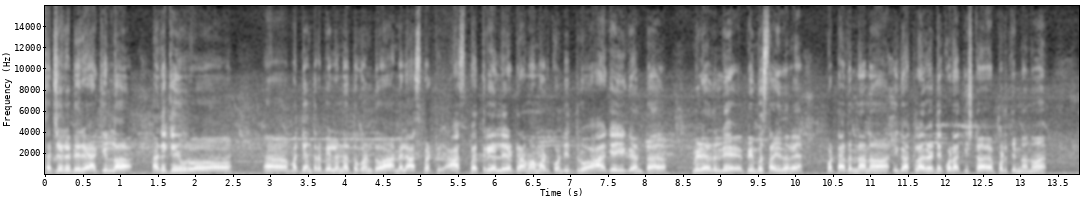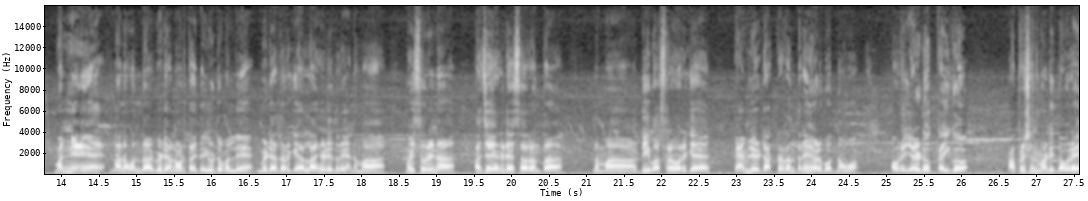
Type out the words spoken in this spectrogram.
ಸರ್ಜರಿ ಬೇರೆ ಆಗಿಲ್ಲ. ಅದಕ್ಕೆ ಇವರು ಮಧ್ಯಂತರ ಬೇಲನ್ನು ತಗೊಂಡು ಆಮೇಲೆ ಆಸ್ಪತ್ರೆ ಆಸ್ಪತ್ರೆಯಲ್ಲಿ ಡ್ರಾಮಾ ಮಾಡ್ಕೊಂಡಿದ್ರು ಹಾಗೆ ಹೀಗೆ ಅಂತ ಮೀಡಿಯಾದಲ್ಲಿ ಬಿಂಬಿಸ್ತಾ ಇದ್ದಾರೆ. ಬಟ್ ಅದನ್ನು ನಾನು ಈಗ ಕ್ಲಾರಿಟಿ ಕೊಡೋಕೆ ಇಷ್ಟಪಡ್ತೀನಿ ನಾನು. ಮೊನ್ನೆ ನಾನು ಒಂದು ವಿಡಿಯೋ ನೋಡ್ತಾ ಇದ್ದೆ ಯೂಟ್ಯೂಬಲ್ಲಿ. ಮೀಡಿಯಾದವ್ರಿಗೆ ಎಲ್ಲ ಹೇಳಿದರೆ, ನಮ್ಮ ಮೈಸೂರಿನ ಅಜಯ್ ಹೆಗಡೆ ಸರ್ ಅಂತ ನಮ್ಮ ಡಿ ಬಾಸ್ರವರಿಗೆ ಫ್ಯಾಮಿಲಿ ಡಾಕ್ಟರ್ ಅಂತಲೇ ಹೇಳ್ಬೋದು ನಾವು. ಅವರು ಎರಡೂ ಕೈಗೂ ಆಪ್ರೇಷನ್ ಮಾಡಿದ್ದವರೇ.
